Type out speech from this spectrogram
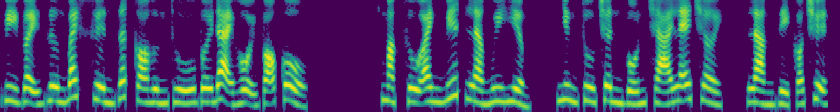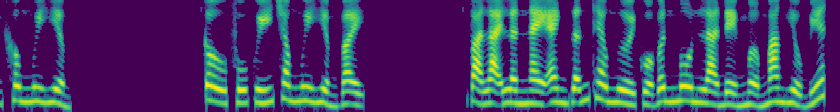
Vì vậy Dương Bách Xuyên rất có hứng thú với đại hội võ cổ. Mặc dù anh biết là nguy hiểm, nhưng tu chân vốn trái lẽ trời, làm gì có chuyện không nguy hiểm. Cầu phú quý trong nguy hiểm vậy. Và lại lần này anh dẫn theo người của Vân Môn là để mở mang hiểu biết.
